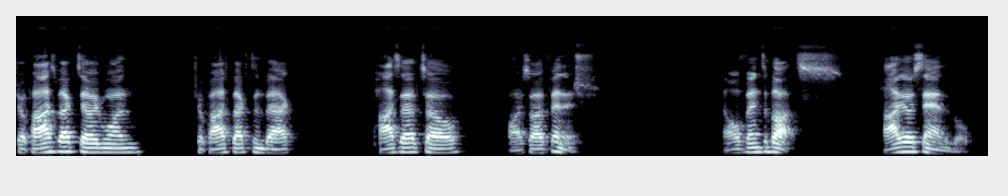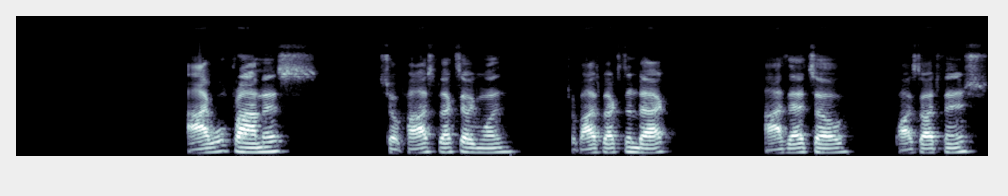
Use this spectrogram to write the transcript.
Show pass back to everyone. Show pass back to them back. Pass out toe. Pass out finish. No offensive butts. Highly understandable. I will promise. Show pass back to everyone. Show pass back to them back. Pass that toe. Pass out finish.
